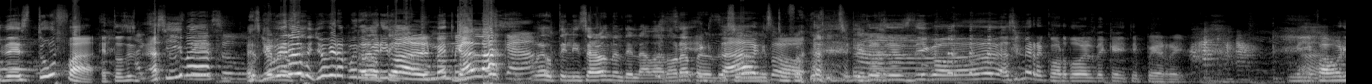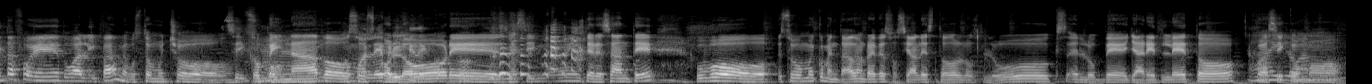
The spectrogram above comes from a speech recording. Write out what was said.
Y de estufa. Entonces, así iba. de eso. Es que yo, hubiera, yo hubiera podido haber ido al Met Gala. acá. Reutilizaron el de lavadora, Sí, pero lo hicieron exacto. estufa. Entonces digo, "Ah", así me recordó el de Katy Perry. Mi favorita fue Dua Lipa, me gustó mucho Sí, su como- peinado, como sus colores, así muy interesante. Hubo, estuvo muy comentado en redes sociales todos los looks, el look de Jared Leto, fue Ay, así como, amo.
